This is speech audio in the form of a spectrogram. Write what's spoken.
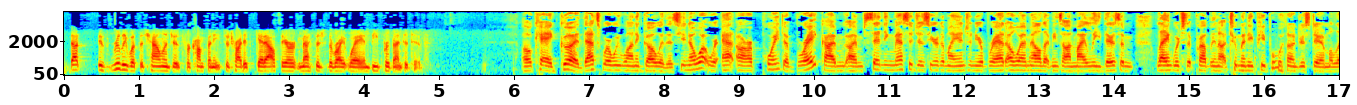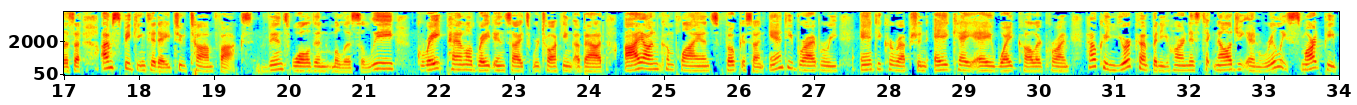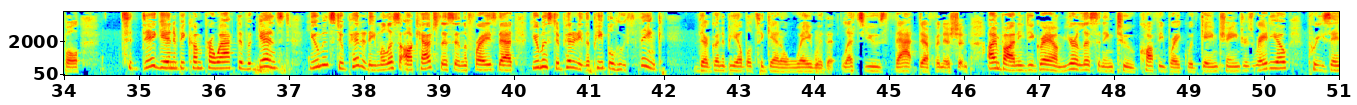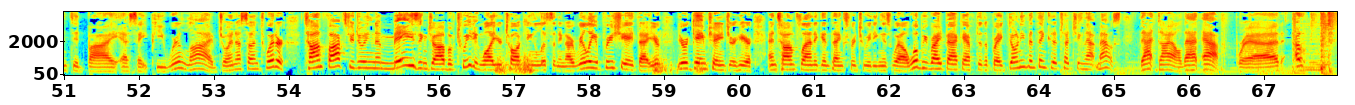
that is really what the challenge is for companies to try to get out there, message the right way, and be preventative. Okay, good. That's where we want to go with this. You know what? We're at our point of break. I'm, I'm sending messages here to my engineer, Brad. OML, that means on my lead. There's a language that probably not too many people would understand, Melissa. I'm speaking today to Tom Fox, Vince Walden, Melissa Lea. Great panel, great insights. We're talking about eye on compliance, focus on anti-bribery, anti-corruption, aka white collar crime. How can your company harness technology and really smart people to dig in and become proactive against human stupidity. Melissa, I'll catch this in the phrase that human stupidity, the people who think they're going to be able to get away with it. Let's use that definition. I'm Bonnie D. Graham. You're listening to Coffee Break with Game Changers Radio, presented by SAP. We're live. Join us on Twitter. Tom Fox, you're doing an amazing job of tweeting while you're talking and listening. I really appreciate that. You're, you're a game changer here. And Tom Flanagan, thanks for tweeting as well. We'll be right back after the break. Don't even think of touching that mouse, that dial, that app. Brad, out.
